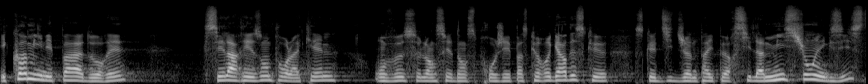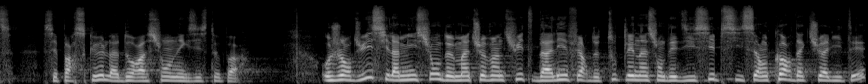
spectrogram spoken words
Et comme il n'est pas adoré, c'est la raison pour laquelle on veut se lancer dans ce projet. Parce que regardez ce que, dit John Piper. Si la mission existe, c'est parce que l'adoration n'existe pas. Aujourd'hui, si la mission de Matthieu 28 d'aller faire de toutes les nations des disciples, si c'est encore d'actualité,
